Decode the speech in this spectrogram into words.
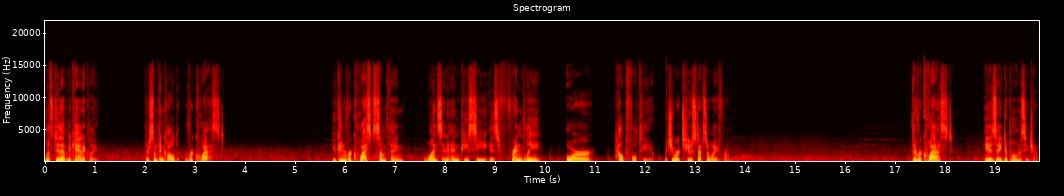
let's do that mechanically. There's something called request. You can request something once an NPC is friendly or helpful to you, which you are two steps away from. The request is a diplomacy check.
